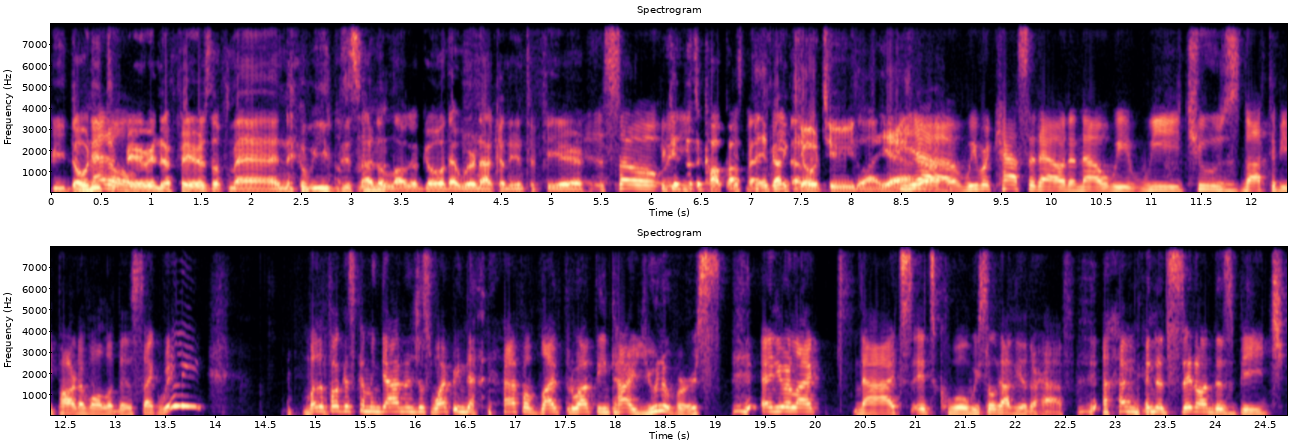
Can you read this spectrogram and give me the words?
we don't Metal. interfere in the affairs of man. we decided Mm-hmm. long ago that we're not going to interfere. so Because it's a cop out, man. It's God the damn it. go-to line. Yeah. yeah, we were casted out and now we we choose not to be part of all of this like really motherfuckers coming down and just wiping down half of life throughout the entire universe. And you're like nah it's it's cool. We still got the other half. I'm gonna sit on this beach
